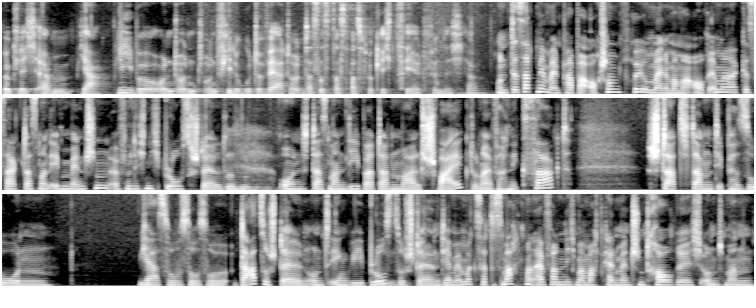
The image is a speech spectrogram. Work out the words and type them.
wirklich, ähm, ja, Liebe und, und, und viele gute Werte. Und das ist das, was wirklich zählt, finde ich. Ja. Und das hat mir mein Papa auch schon früh und meine Mama auch immer gesagt, dass man eben Menschen öffentlich nicht bloßstellt mhm. und dass man lieber dann mal schweigt und einfach nichts sagt, statt dann die Person ja so, so, so darzustellen und irgendwie bloßzustellen. Mhm. Die haben immer gesagt, das macht man einfach nicht, man macht keinen Menschen traurig und man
